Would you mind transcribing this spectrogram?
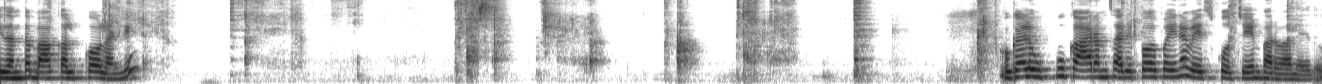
ఇదంతా బాగా కలుపుకోవాలండి. ఒకవేళ ఉప్పు కారం సరిపోయినా వేసుకోవచ్చు ఏం పర్వాలేదు.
